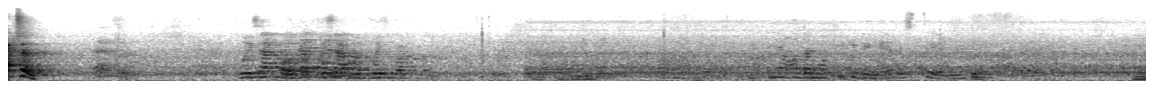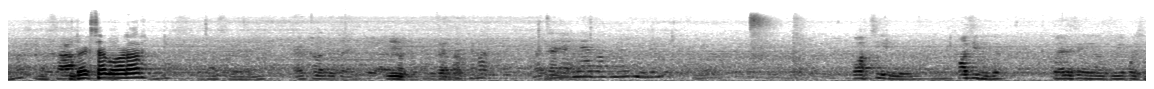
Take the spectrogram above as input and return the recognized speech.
एक्सन पैसाको हो क्या पैसाको पैसा डेक साहब ऑर्डर पछि पछि दिन्छ पहिले चाहिँ यो पैसा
